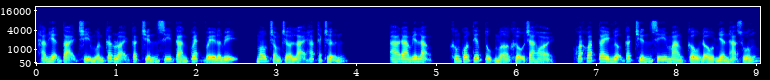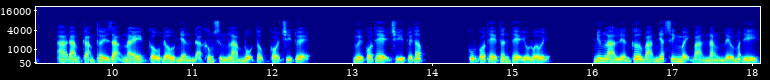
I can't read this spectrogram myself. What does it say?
hắn hiện tại chỉ muốn các loại các chiến sĩ càn quét về đơn vị, mau chóng trở lại hát thạch trấn adam yên lặng, không có tiếp tục mở khẩu tra hỏi, khoát khoát tay nhượng các chiến sĩ mang cầu đầu nhân hạ xuống. Adam cảm thấy dạng này cầu đầu nhân đã không xứng làm bộ tộc có trí tuệ. Người có thể trí tuệ thấp cũng có thể thân thể yếu đuối. Nhưng là liền cơ bản nhất sinh mệnh bản năng đều mất đi,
